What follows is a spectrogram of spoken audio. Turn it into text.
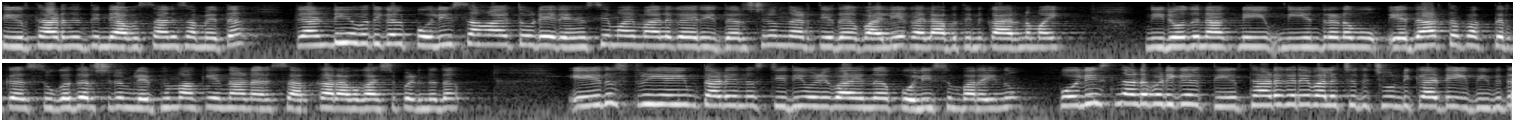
തീർത്ഥാടനത്തിന്റെ അവസാന സമയത്ത് രണ്ട് യുവതികൾ പോലീസ് സഹായത്തോടെ രഹസ്യമായി മാല കയറി ദർശനം നടത്തിയത് വലിയ കലാപത്തിന് കാരണമായി. നിരോധനാജ്ഞയും നിയന്ത്രണവും യഥാർത്ഥ ഭക്തർക്ക് സുഖദർശനം ലഭ്യമാക്കിയെന്നാണ് സർക്കാർ അവകാശപ്പെടുന്നത്. ഏതു സ്ത്രീയെയും തടയുന്ന സ്ഥിതി ഒഴിവായെന്ന് പോലീസും പറയുന്നു. പോലീസ് നടപടികൾ തീർത്ഥാടകരെ വലച്ചത് ചൂണ്ടിക്കാട്ടി വിവിധ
